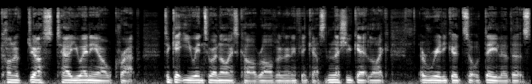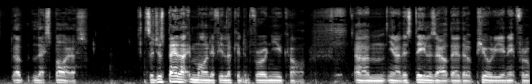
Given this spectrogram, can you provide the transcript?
kind of just tell you any old crap to get you into a nice car rather than anything else unless you get like a really good sort of dealer that's uh, less biased. So just bear that in mind if you're looking for a new car. Um, you know there's dealers out there that are purely in it for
